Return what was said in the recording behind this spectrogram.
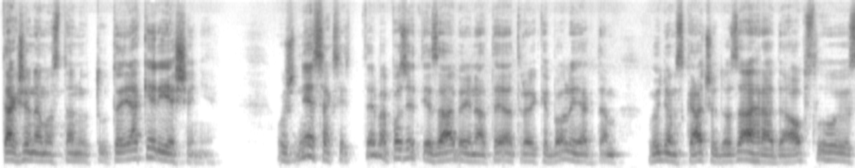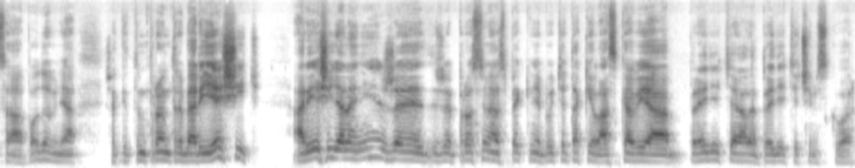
Takže nám ostanú tu. To je aké riešenie? Už dnes, ak si treba pozrieť tie zábery na teatrojke, boli, jak tam ľuďom skáču do záhrad a obsluhujú sa a podobne. Však ten problém treba riešiť. A riešiť ale nie, že, že prosím vás pekne, buďte takí laskaví a prejdete, ale prejdete čím skôr.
